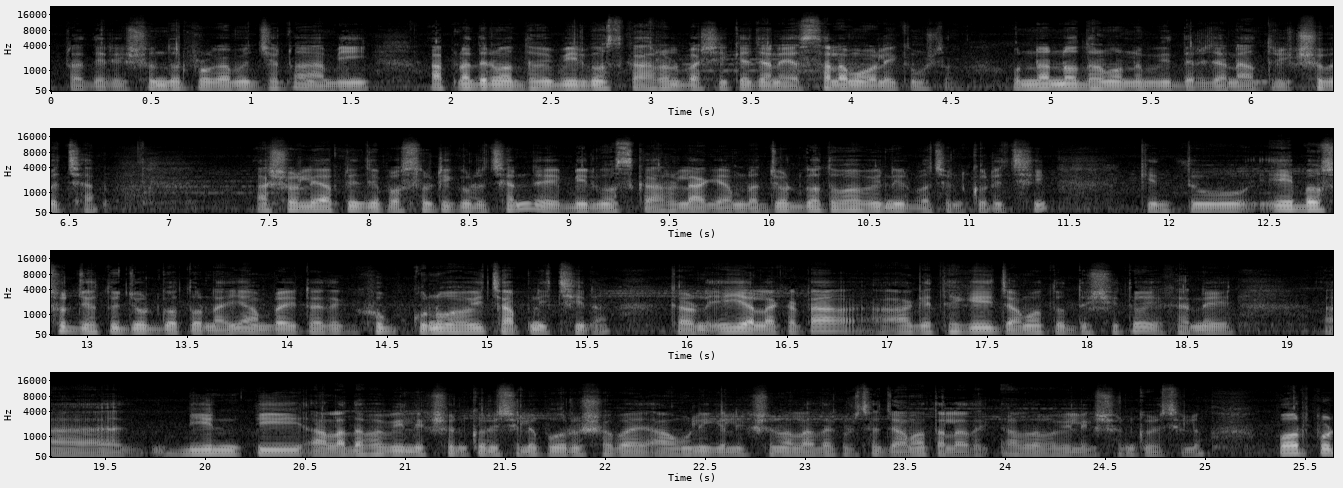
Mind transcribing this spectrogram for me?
আপনাদের এই সুন্দর প্রোগ্রামের জন্য। আমি আপনাদের মাধ্যমে বীরগঞ্জ কাহরলবাসীকে জানাই আসসালামু আলাইকুম। অন্যান্য ধর্মাবলম্বীদের জানাই আন্তরিক শুভেচ্ছা। আসলে আপনি যে প্রশ্নটি করেছেন যে বীরগঞ্জ কাহরলে আগে আমরা জোটগতভাবে নির্বাচন করেছি, কিন্তু এই বছর যেহেতু জোটগত নাই, আমরা এটা থেকে খুব কোনোভাবেই চাপ নিচ্ছি না। কারণ এই এলাকাটা আগে থেকেই জামাত অধ্যুষিত, এখানে বিএনপি আলাদাভাবে ইলেকশন করেছিল পৌরসভায় আওয়ামী লীগ ইলেকশন আলাদা করেছে জামাত আলাদা আলাদাভাবে ইলেকশন করেছিল। পরপর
